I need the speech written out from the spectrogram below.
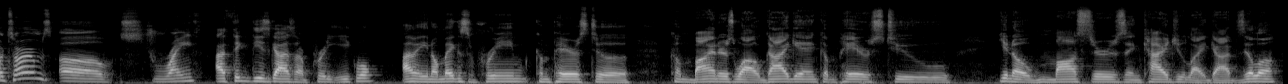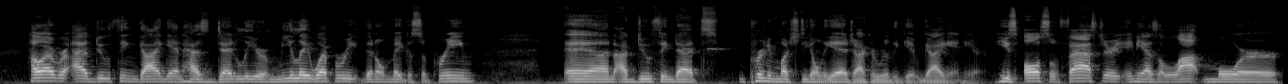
in terms of strength, I think these guys are pretty equal. I mean, Omega Supreme compares to combiners, while Gigan compares to, you know, monsters and kaiju like Godzilla. However, I do think Gigan has deadlier melee weaponry than Omega Supreme. And I do think that's pretty much the only edge I could really give Gigan here. He's also faster and he has a lot more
